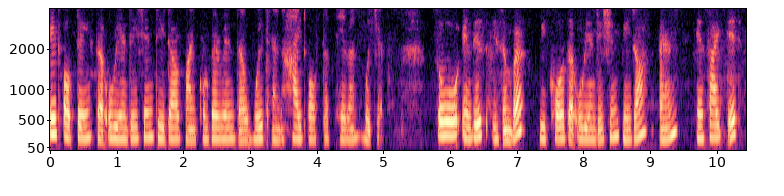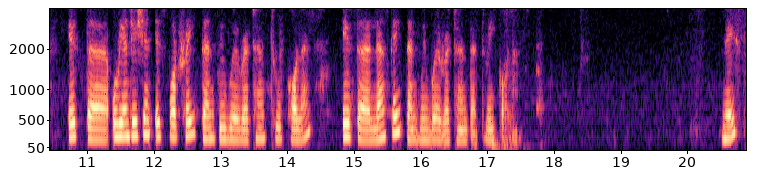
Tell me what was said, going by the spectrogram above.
It obtains the orientation data by comparing the width and height of the parent widget. So in this example, we call the orientation builder and inside it, if the orientation is portrait, then we will return two column. If the landscape, then we will return the three column. Next,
